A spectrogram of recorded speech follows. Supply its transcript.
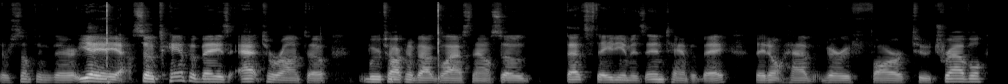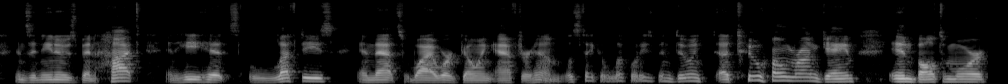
There's something there. Yeah, yeah, yeah. So Tampa Bay's at Toronto. We were talking about Glasnow. So that stadium is in Tampa Bay. They don't have very far to travel. And Zunino's been hot and he hits lefties, and that's why we're going after him. Let's take a look what he's been doing. A two home run game in Baltimore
